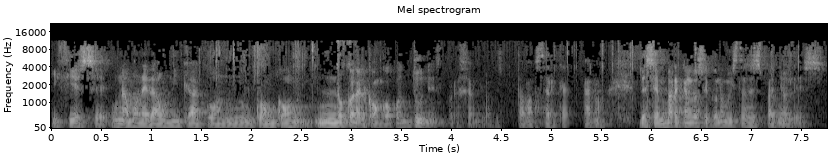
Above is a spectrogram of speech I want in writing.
hiciese una moneda única con, con, no con el Congo, con Túnez, por ejemplo, que está más cerca, desembarcan los economistas españoles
